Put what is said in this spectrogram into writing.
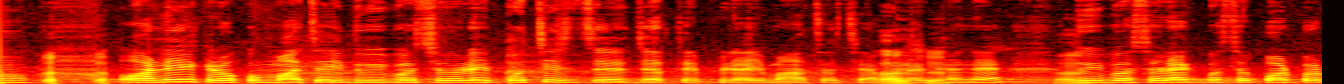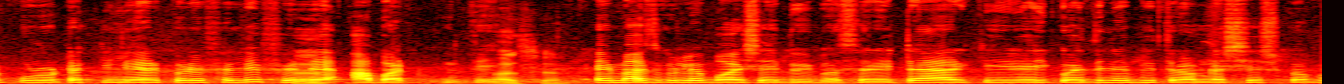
অনেক রকম মাছ। এই দুই বছর এই পঁচিশ জাতের প্রায় মাছ আছে আমার আচ্ছা। এখানে। দুই বছর এক বছর পর পর পুরোটা ক্লিয়ার করে ফেলি ফেলে আবার দিই। এই মাছগুলোর বয়স এই দুই বছর। এটা আর কি এই কয়দিনের ভিতর আমরা শেষ করব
